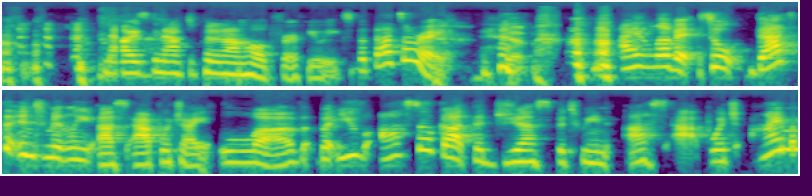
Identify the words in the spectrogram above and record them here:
now he's going to have to put it on hold for a few weeks, but that's all right. Yep. I love it. So that's the Intimately Us app, which I love, but you've also got the Just Between Us app, which I'm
